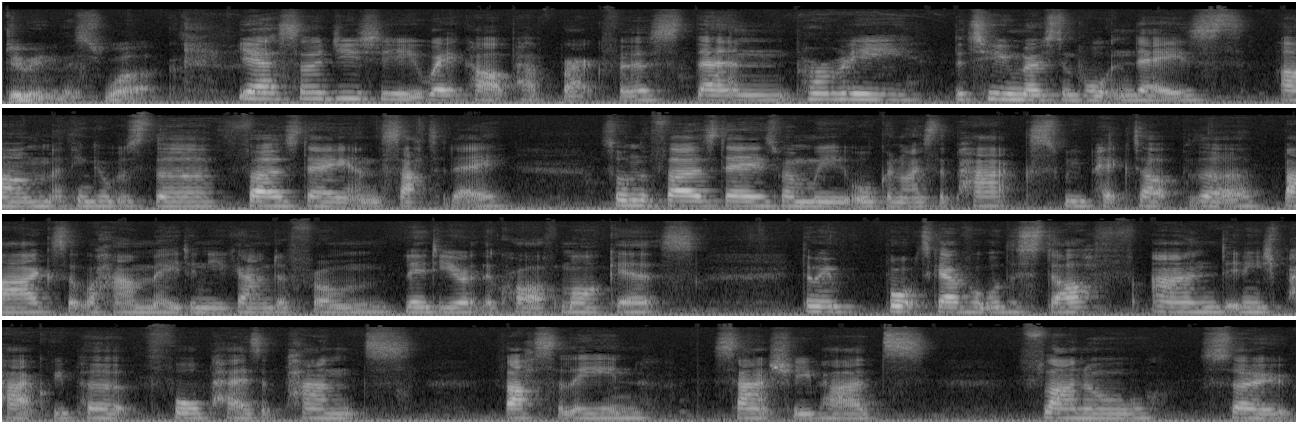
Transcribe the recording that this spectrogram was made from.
doing this work? Yeah, so I'd usually wake up, have breakfast, then probably the two most important days, um, I think it was the Thursday and the Saturday. So on the Thursdays when we organised the packs, we picked up the bags that were handmade in Uganda from Lydia at the craft markets. Then we brought together all the stuff and in each pack we put four pairs of pants, Vaseline, sanitary pads, flannel, soap,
